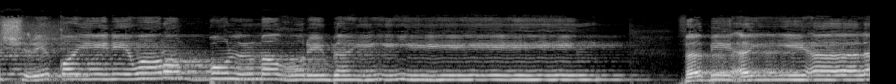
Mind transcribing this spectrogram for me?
المشرقين ورب المغربين فبأي آلاء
